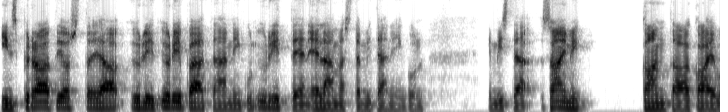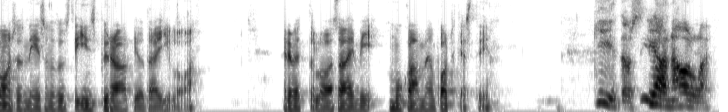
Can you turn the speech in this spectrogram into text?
inspiraatiosta ja ylipäätään niin kuin yrittäjän elämästä, mitä niin kuin, ja mistä Saimi kantaa kaivoonsa niin sanotusti inspiraatiota ja iloa. Tervetuloa Saimi mukaan meidän podcastiin. Kiitos, ihana olla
